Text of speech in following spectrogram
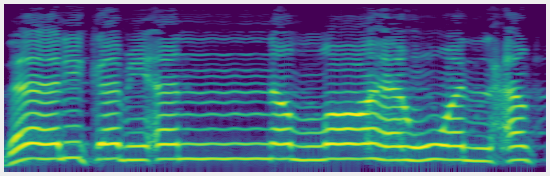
ذلك بأن الله هو الحق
